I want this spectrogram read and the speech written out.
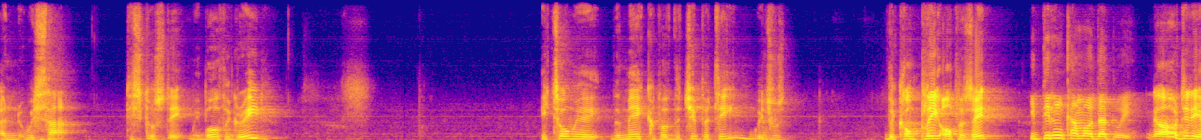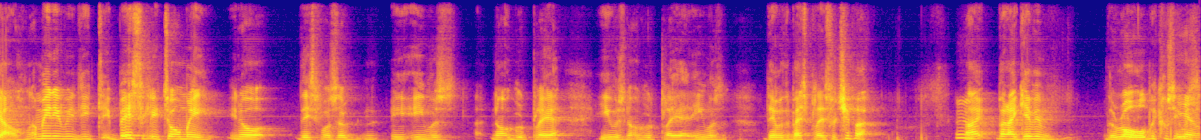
and we sat, discussed it. We both agreed. He told me the makeup of the Chippa team, which was the complete opposite. It didn't come out that way. No, did he, Al? I mean, he, he, he basically told me, you know, this was a, he, he was not a good player. He was not a good player. He was, they were the best players for Chippa, hmm. right? But I gave him the role because he was.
